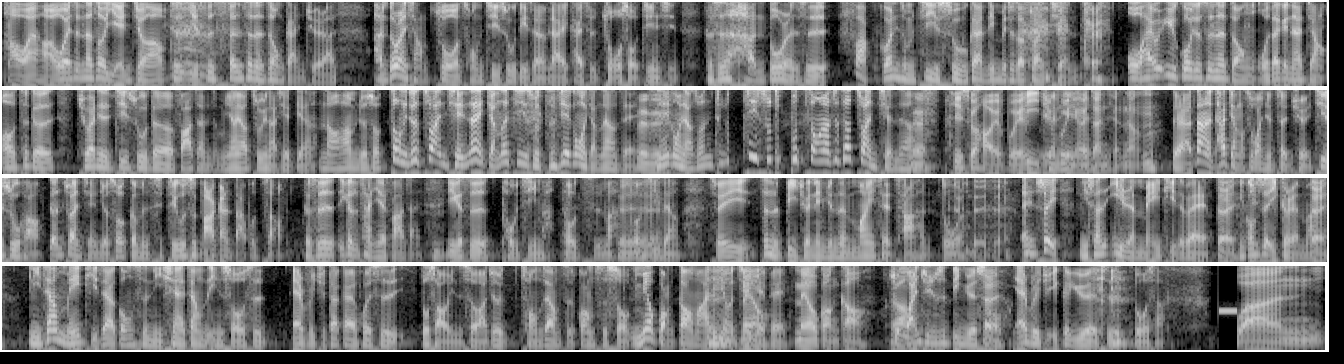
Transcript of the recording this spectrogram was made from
好玩好玩。我也是那时候研究，然后就是也是深深的这种感觉啦。很多人想做从技术底层来开始着手进行，可是很多人是 fuck 关你什么技术？干林北就是要赚钱。对我还会遇过，就是那种我在跟人家讲哦，这个区块链的技术的发展怎么样，要注意哪些点，然后他们就说重点就是赚钱。那你讲那技术，直接跟我讲这样子，哎，直接跟我讲说你这不技术不重要，就是要赚钱这样。技术好也不会币圈不一定会赚钱的。嗯，对啊，当然他讲的是完全正确，技术好跟赚钱有时候根本是几乎是八竿打不着。可是一个是产业发展，一个是投机嘛，投资嘛，投机这样，所以真的。币圈链圈的 mindset 差很多了，对对，哎，所以你算是艺人媒体对不对？对，你公司就一个人嘛？对，你这样媒体这家公司，你现在这样的营收是 average 大概会是多少营收啊？就从这样子光是收，你没有广告吗？还是你有接业配？没有广告，就完全就是订阅收。average 一个月是多少？万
